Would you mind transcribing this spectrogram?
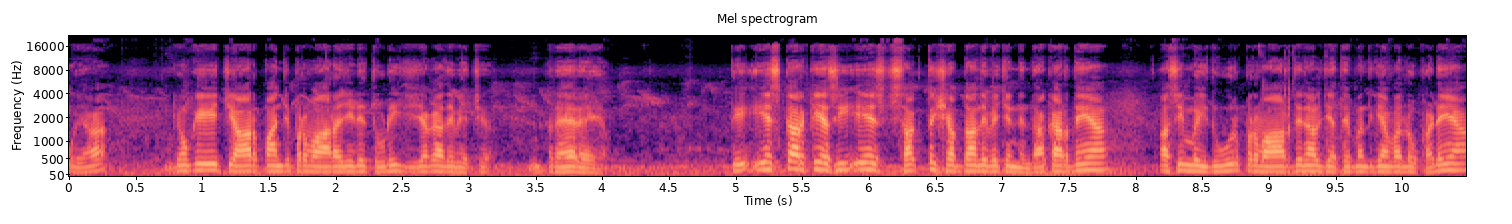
ਹੋਇਆ ਕਿਉਂਕਿ ਇਹ ਚਾਰ ਪੰਜ ਪਰਿਵਾਰ ਆ ਜਿਹੜੇ ਥੋੜੀ ਜਿਹੀ ਜਗ੍ਹਾ ਦੇ ਵਿੱਚ ਰਹਿ ਰਹੇ ਆ। ਤੇ ਇਸ ਕਰਕੇ ਅਸੀਂ ਇਹ ਸਖਤ ਸ਼ਬਦਾਂ ਦੇ ਵਿੱਚ ਨਿੰਦਾ ਕਰਦੇ ਆ ਅਸੀਂ ਮਜ਼ਦੂਰ ਪਰਿਵਾਰ ਦੇ ਨਾਲ ਜਥੇਬੰਦੀਆਂ ਵੱਲੋਂ ਖੜੇ ਆ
